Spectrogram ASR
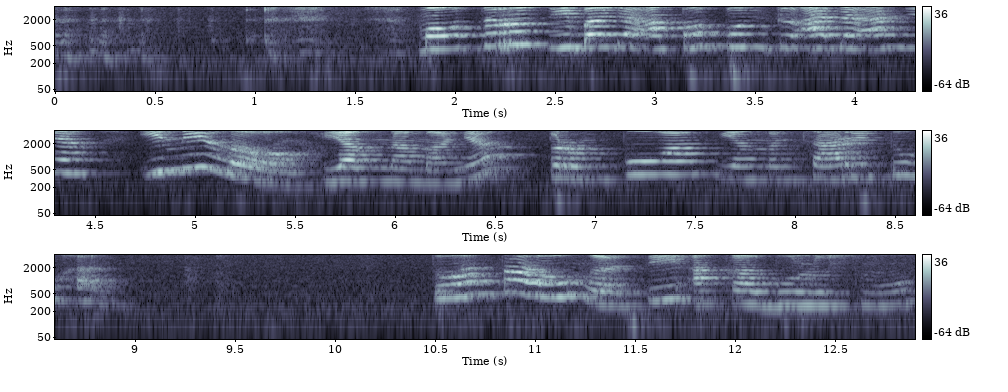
Mau terus ibadah apa pun keadaannya. Ini loh yang namanya perempuan yang mencari Tuhan. Tuhan tahu gak sih akal bulusmu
